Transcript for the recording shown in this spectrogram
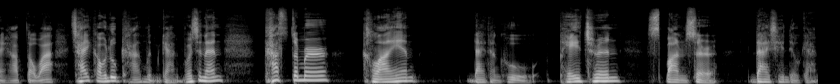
นะครับ แต่ว่าใช้คำว่าลูกค้าเหมือนกัน เพราะฉะนั้น customer client ได้ทั้งคู่ patron sponsor ได้เช่นเดียวกัน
